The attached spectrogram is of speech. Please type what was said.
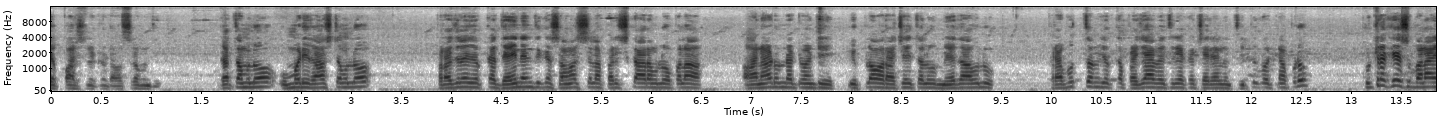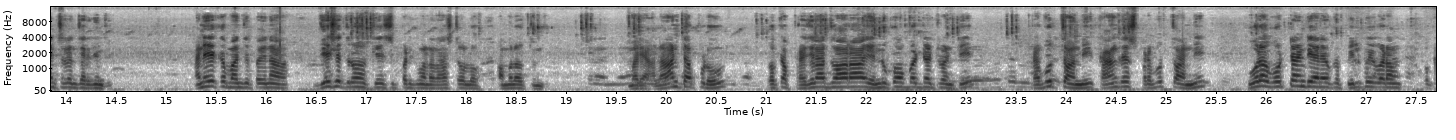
చెప్పాల్సినటువంటి అవసరం ఉంది. గతంలో ఉమ్మడి రాష్ట్రంలో ప్రజల యొక్క దైనందిక సమస్యల పరిష్కారం లోపల ఆనాడున్నటువంటి విప్లవ రచయితలు మేధావులు ప్రభుత్వం యొక్క ప్రజా వ్యతిరేక చర్యలను తిప్పికొట్టినప్పుడు కుట్ర కేసు బనాయించడం జరిగింది. అనేక మంది పైన దేశద్రోహ కేసు ఇప్పటికీ మన రాష్ట్రంలో అమలవుతుంది. మరి అలాంటప్పుడు ఒక ప్రజల ద్వారా ఎన్నుకోబడ్డటువంటి ప్రభుత్వాన్ని కాంగ్రెస్ ప్రభుత్వాన్ని కూలగొట్టండి అనే ఒక పిలుపు ఇవ్వడం ఒక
